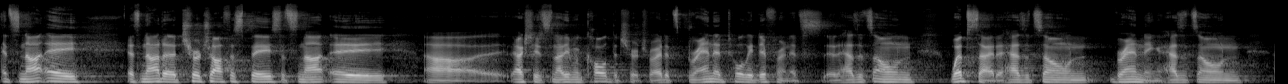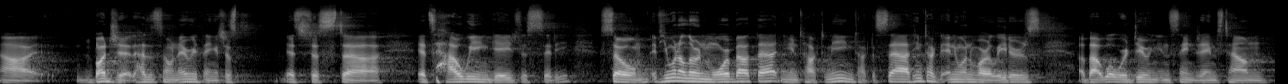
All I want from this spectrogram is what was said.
It's not a it's not a church office space. It's not a, uh, actually, it's not even called the church, right? It's branded totally different. It's, it has its own website, it has its own branding, it has its own uh, budget, it has its own everything. It's just, it's just, uh, it's how we engage the city. So if you want to learn more about that, you can talk to me, you can talk to Seth, you can talk to any one of our leaders about what we're doing in St. Jamestown.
